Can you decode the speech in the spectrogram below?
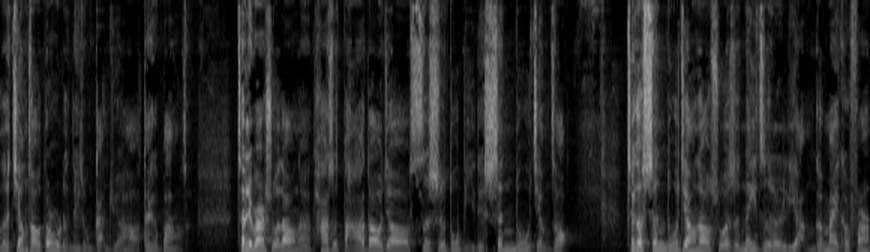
的降噪豆的那种感觉哈，带个棒子。这里边说到呢，它是达到叫四十度比的深度降噪。这个深度降噪说是内置了两个麦克风，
